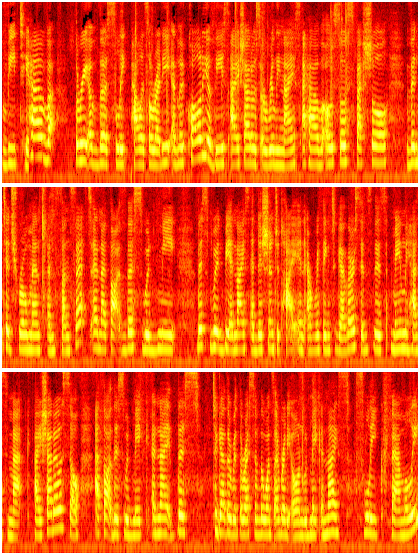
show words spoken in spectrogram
V2 I have three of the Sleek palettes already and the quality of these eyeshadows are really nice. I have oh also special vintage romance and sunset and I thought this would meet this would be a nice addition to tie in everything together since this mainly has matte eyeshadows so I thought this would make a nice this together with the rest of the ones I already own would make a nice sleek family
